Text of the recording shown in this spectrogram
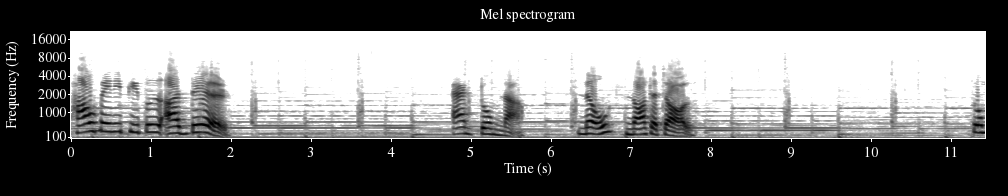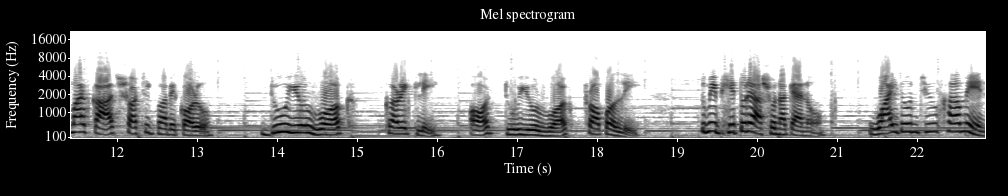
How many people are there একদম না। নো নট অ্যাট অল তোমার কাজ সঠিকভাবে করো। Do your work correctly or do your work properly তুমি ভেতরে আসো না কেন। Why don't you come in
